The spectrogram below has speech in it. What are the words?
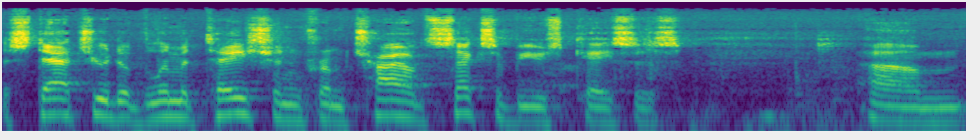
the statute of limitation from child sex abuse cases. Um,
